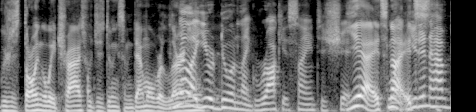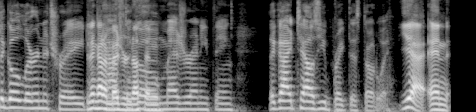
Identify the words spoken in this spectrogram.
We're just throwing away trash. We're just doing some demo. We're It's learning. not like you were doing like rocket scientist shit. yeah, it's not. Like, it's, you didn't have to go learn a trade. You didn't gotta measure to go nothing. measure anything. The guy tells you break this, throw it away. Yeah, and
